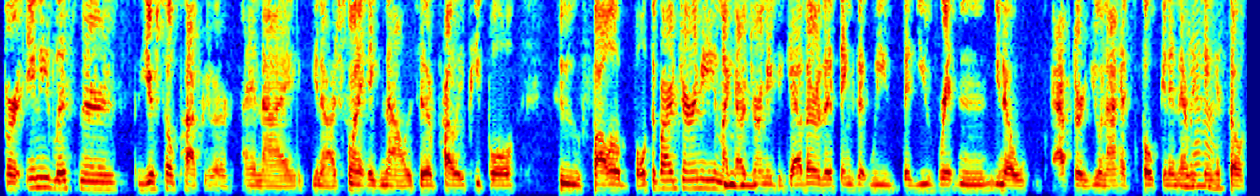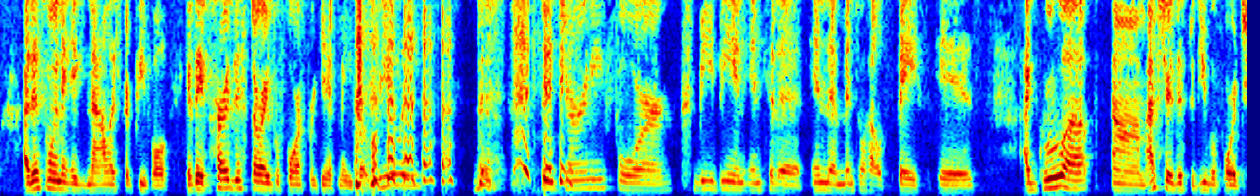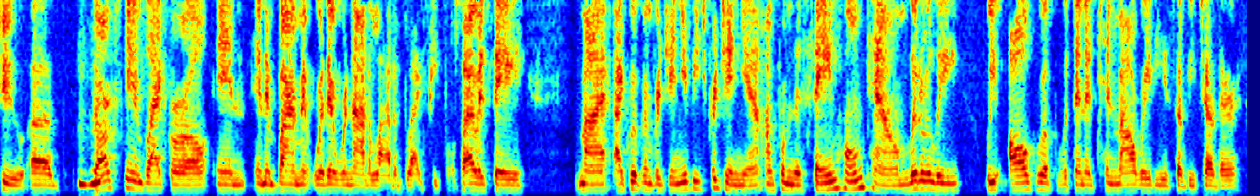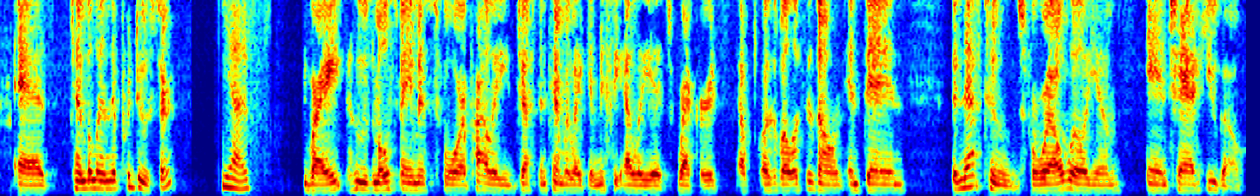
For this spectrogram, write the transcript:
for any listeners, you're so popular. And I, you know, I just want to acknowledge there are probably people who follow both of our journey, like mm-hmm. our journey together, the things that we that you've written, you know, after you and I have spoken and everything. Yeah. And so I just want to acknowledge for people if they've heard this story before, forgive me. But really the, the journey for me being into the in the mental health space is I grew up, um, I've shared this with you before too, a mm-hmm. dark skinned black girl in an environment where there were not a lot of black people. So I would say my I grew up in Virginia Beach, Virginia. I'm from the same hometown, literally we all grew up within a 10 mile radius of each other as Timbaland, the producer. Yes. right? Who's most famous for probably Justin Timberlake and Missy Elliott's records, as well as his own, and then the Neptunes, Pharrell Williams and Chad Hugo.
